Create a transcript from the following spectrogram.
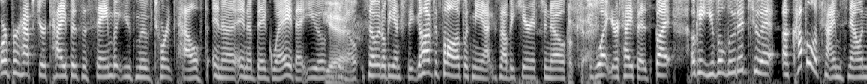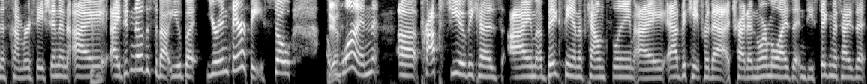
Or perhaps your type is the same, but you've moved towards health in a in a big way that you yeah. you know. So it'll be interesting. You'll have to follow up with me because uh, I'll be curious to know okay. what your type is. But okay, you've alluded to it a couple of times now in this conversation, and I mm-hmm. I didn't know this about you, but you're in therapy. So yeah. one uh, props to you because I'm a big fan of counseling. I advocate for that. I try to normalize it and destigmatize it.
